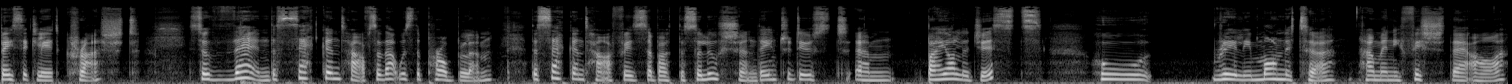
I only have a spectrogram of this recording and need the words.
basically it crashed. So then the second half, so that was the problem. The second half is about the solution. They introduced um, biologists who really monitor how many fish there are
